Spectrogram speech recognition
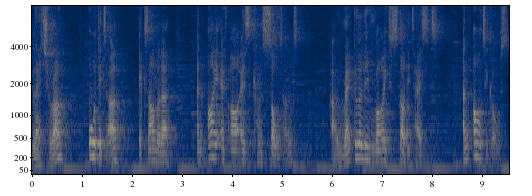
lecturer, auditor, examiner, and IFRS consultant, I regularly write study texts and articles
